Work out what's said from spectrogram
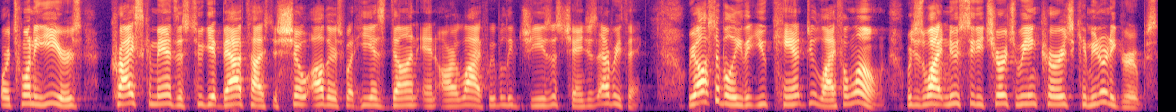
or 20 years, Christ commands us to get baptized to show others what he has done in our life. We believe Jesus changes everything. We also believe that you can't do life alone, which is why at New City Church we encourage community groups,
